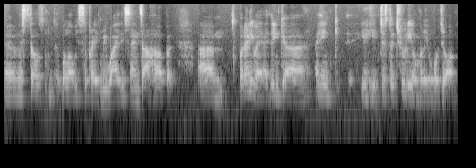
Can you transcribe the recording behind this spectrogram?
uh, it still will always surprise me why they signed Zaha, but um, but anyway, I think uh, I think he just a truly unbelievable job.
